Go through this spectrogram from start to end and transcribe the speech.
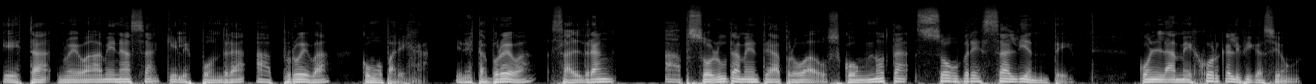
esta nueva amenaza que les pondrá a prueba como pareja. En esta prueba saldrán absolutamente aprobados, con nota sobresaliente, con la mejor calificación.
